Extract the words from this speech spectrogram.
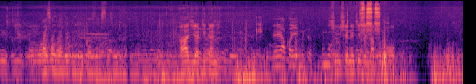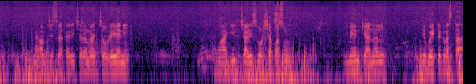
काय सांगाल एकंदरीत आज रस्त्याचं उद्घाटन या ठिकाणी? आज या ठिकाणी शिवसेनेचे जिल्हा प्रमुख आमचे सहकारी चरणराज चौरे यांनी मागील चाळीस वर्षापासून मेन कॅनल ते बैठक रस्ता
